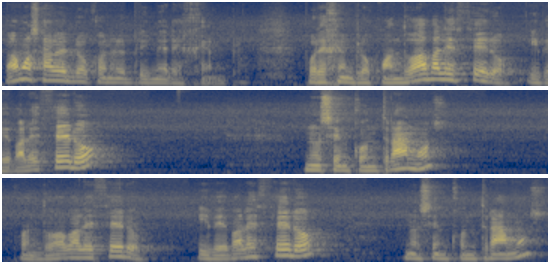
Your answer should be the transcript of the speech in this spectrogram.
Vamos a verlo con el primer ejemplo. Por ejemplo, cuando A vale 0 y B vale 0, nos encontramos, cuando A vale 0 y B vale 0, nos encontramos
